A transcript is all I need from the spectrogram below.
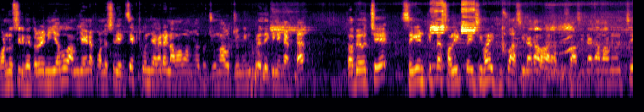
পণ্যশ্রীর ভেতরে নিয়ে যাব। আমি জানি না পর্ণশ্রীর এক্সাক্ট কোন জায়গাটায় নামাবো, আমি হয়তো জুম আউট জুম ইন করে দেখিনি ম্যাপটা তবে হচ্ছে সেকেন্ড ট্রিপটা সলিড পেয়েছি ভাই, দুশো আশি টাকা ভাড়া। দুশো আশি টাকা মানে হচ্ছে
